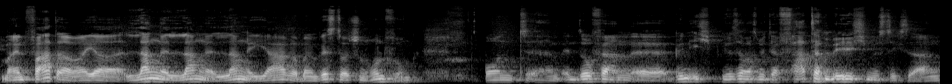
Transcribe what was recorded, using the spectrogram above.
Mein Vater war ja lange, lange, lange Jahre beim Westdeutschen Rundfunk. Und äh, insofern äh, bin ich gewissermaßen mit der Vatermilch, müsste ich sagen,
